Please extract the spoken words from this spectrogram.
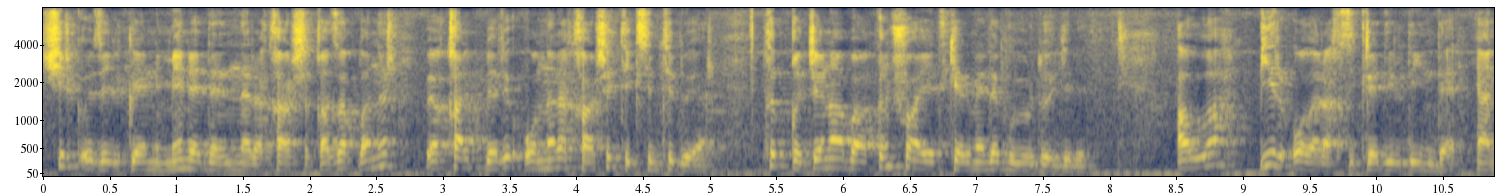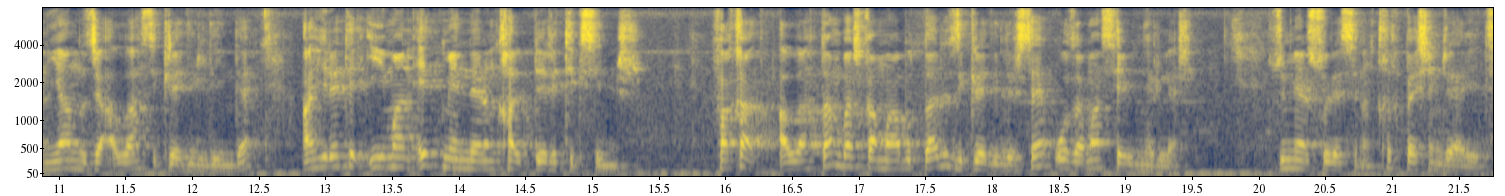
şirk özelliklerini men edenlere karşı gazaplanır ve kalpleri onlara karşı tiksinti duyar. Tıpkı Cenab-ı Hakk'ın şu ayet-i kerimede buyurduğu gibi. Allah bir olarak zikredildiğinde, yani yalnızca Allah zikredildiğinde, ahirete iman etmeyenlerin kalpleri tiksinir. Fakat Allah'tan başka mabutları zikredilirse o zaman sevinirler. Zümer suresinin 45. ayeti.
